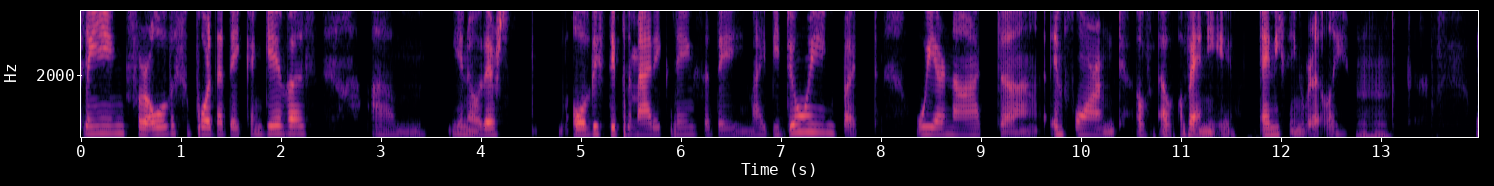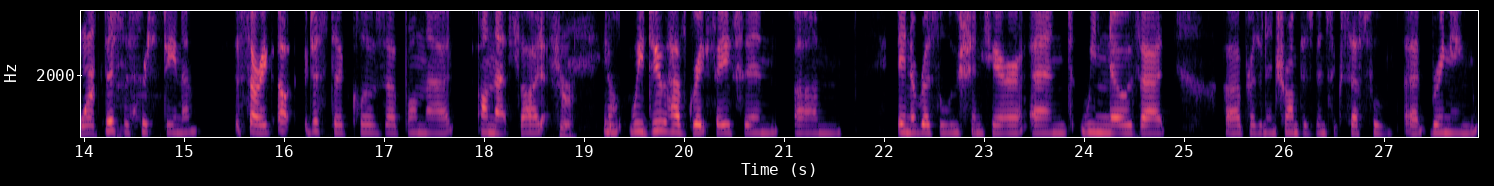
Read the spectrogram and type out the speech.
pleading for all the support that they can give us. Um, you know there's all these diplomatic things that they might be doing but we are not uh, informed of, of, of, any anything really. Mm-hmm. what this is cristina. Sorry uh, just to close up on that on that thought. Sure. You know we do have great faith in um, in a resolution here. And we know that uh, President Trump has been successful at bringing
